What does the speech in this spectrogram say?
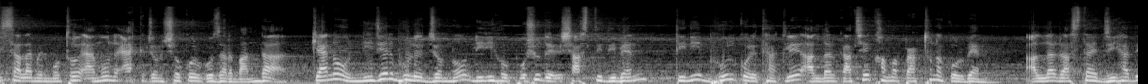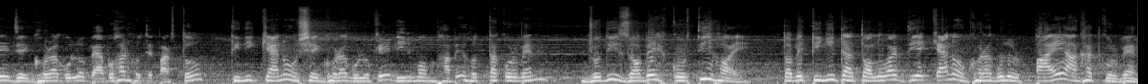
সালামের মতো এমন একজন শকর গোজার বান্দা কেন নিজের ভুলের জন্য নিরীহ পশুদের শাস্তি দিবেন? তিনি ভুল করে থাকলে আল্লাহর কাছে ক্ষমা প্রার্থনা করবেন। আল্লাহর রাস্তায় জিহাদে যে ঘোড়াগুলো ব্যবহার হতে পারত, তিনি কেন সে ঘোড়াগুলোকে নির্মমভাবে হত্যা করবেন? যদি জবেহ করতেই হয়, তবে তিনি তার তলোয়ার দিয়ে কেন ঘোড়াগুলোর পায়ে আঘাত করবেন?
